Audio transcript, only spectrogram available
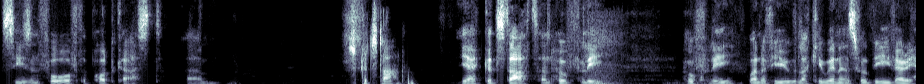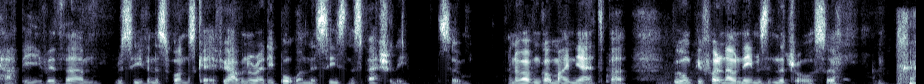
season four of the podcast. Um, it's a good start. Yeah, good start. And hopefully, hopefully, one of you lucky winners will be very happy with um, receiving a Swans kit if you haven't already bought one this season, especially. So I know I haven't got mine yet, but we won't be putting our names in the draw. So.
